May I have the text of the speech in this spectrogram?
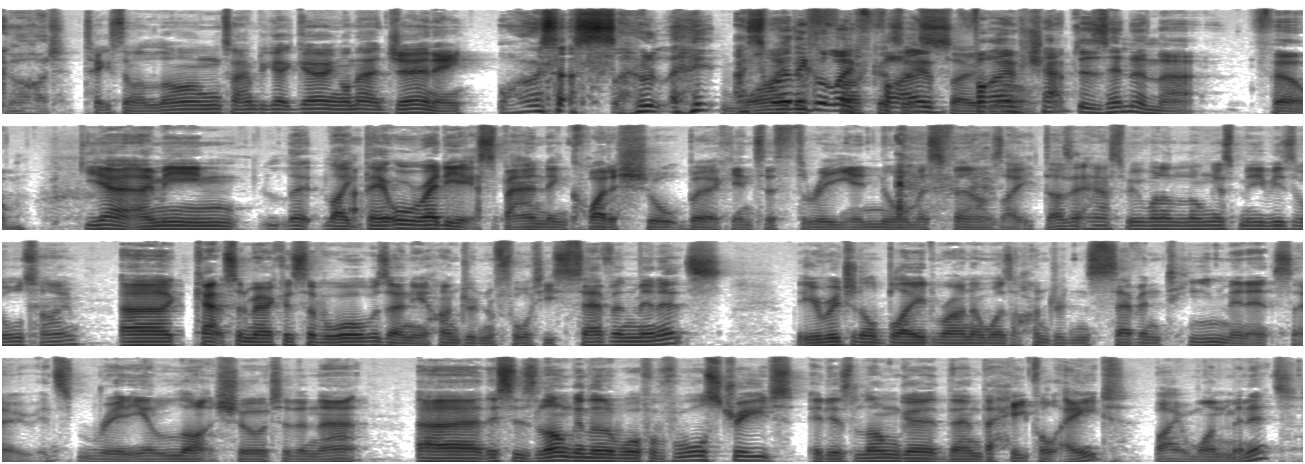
God, takes them a long time to get going on that journey. why was that so late? I Why swear they the got like fuck is it five so five long? chapters in in that film. Yeah, I mean, like they're already expanding quite a short book into three enormous films. Like, does it have to be one of the longest movies of all time? Uh, Captain America: Civil War was only 147 minutes. The original Blade Runner was 117 minutes, so it's really a lot shorter than that. Uh, this is longer than The Wolf of Wall Street. It is longer than The Hateful Eight by one minute,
